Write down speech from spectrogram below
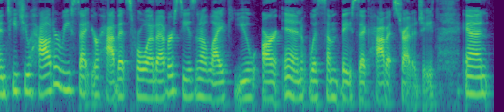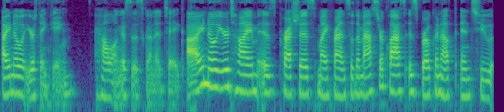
and teach you how to reset your habits for whatever season of life you are in with some basic habit strategy. And I know what you're thinking how long is this going to take? I know your time is precious, my friend. So the masterclass is broken up into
